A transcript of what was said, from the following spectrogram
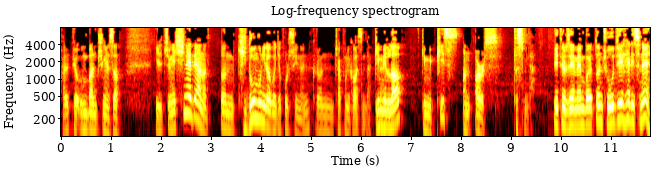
발표 음반 중에서 일종의 신에 대한 어떤 기도문이라고 이제 볼 수 있는 그런 작품일 것 같습니다. Give me love, give me peace on earth. 듣습니다. 비틀즈의 멤버였던 조지 해리슨의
